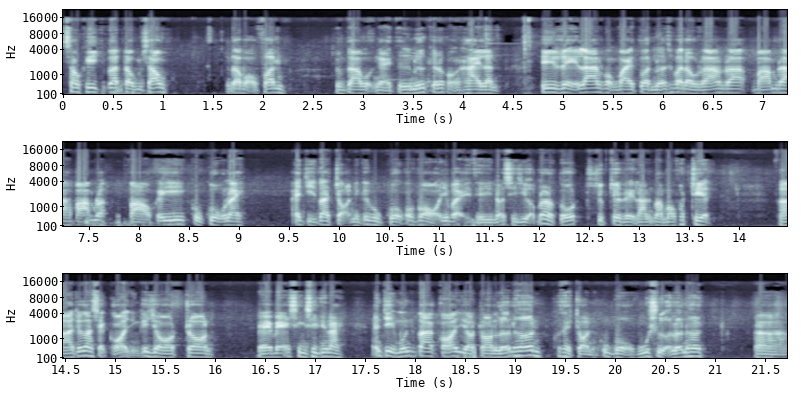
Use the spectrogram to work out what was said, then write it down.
sau khi chúng ta trồng xong chúng ta bỏ phân chúng ta mỗi ngày tưới nước cho nó khoảng hai lần. Thì rễ lan khoảng vài tuần nữa sẽ bắt đầu ra ra bám ra bám ra vào cái cục gỗ này. Anh chị ta chọn những cái cục gỗ có vỏ như vậy thì nó sẽ dưỡng rất là tốt giúp cho rễ lan và mau phát triển. Và chúng ta sẽ có những cái giò tròn bé bé xinh xinh như này. Anh chị muốn chúng ta có giò tròn lớn hơn có thể chọn những cục gỗ vú sữa lớn hơn. À,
